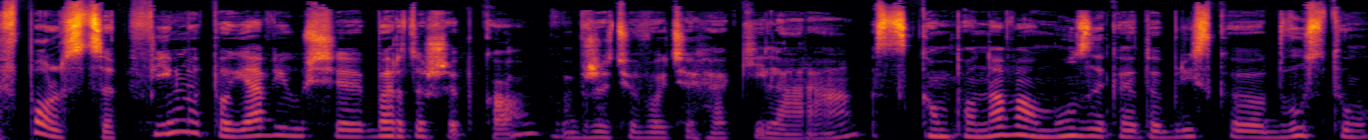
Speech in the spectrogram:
w Polsce. Film pojawił się bardzo szybko w życiu Wojciecha Kilara. Skomponował muzykę do blisko 200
